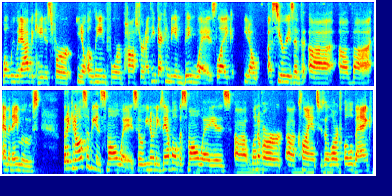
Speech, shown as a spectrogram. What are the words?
what we would advocate is for you know a lean forward posture and i think that can be in big ways like you know a series of uh, of uh, m&a moves but it can also be in small ways. So, you know, an example of a small way is uh, one of our uh, clients, who's a large global bank,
